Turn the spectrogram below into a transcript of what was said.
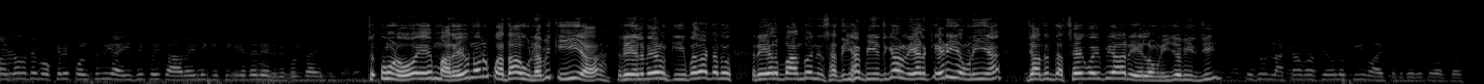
ਚਵਾੜ ਸਾਹਿਬ ਤੇ ਮੌਕੇ ਤੇ ਪੁਲਿਸ ਵੀ ਆਈ ਸੀ ਕੋਈ ਕਾਰਵਾਈ ਨਹੀਂ ਕੀਤੀ ਕਿ ਕਹਿੰਦੇ ਰੇਲਵੇ ਪੁਲਿਸ ਆਏਗੀ। ਤੇ ਹੁਣ ਉਹ ਇਹ ਮਾਰੇ ਉਹਨਾਂ ਨੂੰ ਪਤਾ ਹੋਊ ਨਾ ਵੀ ਕੀ ਆ। ਰੇਲਵੇ ਹੁਣ ਕੀ ਪਤਾ ਕਦੋਂ ਰੇਲ ਬੰਦ ਹੋਣੀ ਸਦੀਆਂ ਬੀਤ ਗਈਆਂ ਹੁਣ ਰੇਲ ਕਿਹੜੀ ਆਉਣੀ ਆ? ਜਦ ਦੱਸੇ ਕੋਈ ਵੀ ਆ ਰੇਲ ਆਉਣੀ ਜੋ ਵੀਰ ਜੀ। ਤੁਸੀਂ ਹੁਣ ਇਲਾਕਾ ਵਾਸੀਆਂ ਵੱਲੋਂ ਕੀ ਆਵਾਜ਼ ਚੁੱਕਦੇ ਵਿੱਚ ਚਵਾੜ ਸਾਹਿਬ?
